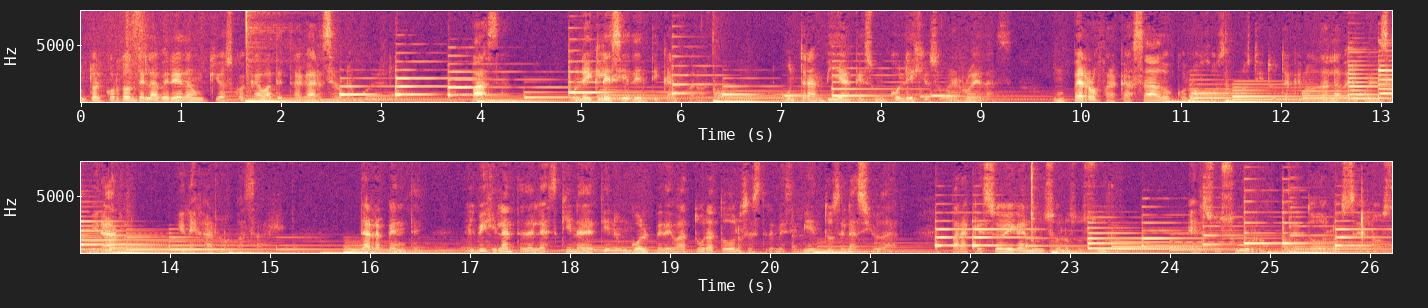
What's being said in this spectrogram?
Junto al cordón de la vereda un kiosco acaba de tragarse a una mujer. Pasa. Una iglesia idéntica al farol. Un tranvía que es un colegio sobre ruedas. Un perro fracasado con ojos de prostituta que nos da la vergüenza mirarlo y dejarlo pasar. De repente, el vigilante de la esquina detiene un golpe de batura todos los estremecimientos de la ciudad para que se oiga en un solo susurro el susurro de todos los celos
